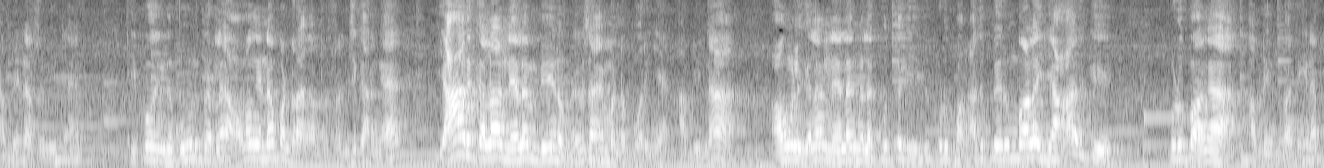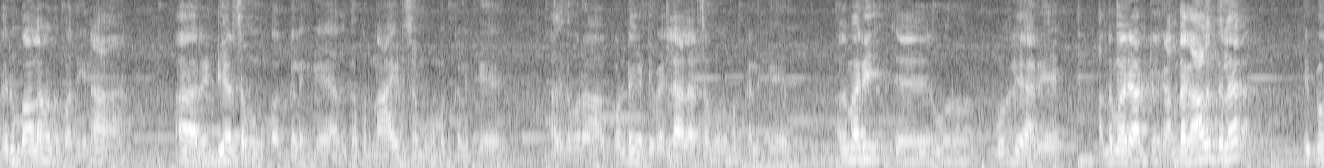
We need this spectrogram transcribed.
அப்படின்னு நான் சொல்லிட்டேன். இப்போது இந்த மூணு பேரில் அவங்க என்ன பண்ணுறாங்க அப்படி ஃப்ரெஞ்சுக்காரங்க யாருக்கெல்லாம் நிலம் வேணும் விவசாயம் பண்ண போகிறீங்க அப்படின்னா அவங்களுக்கெல்லாம் நிலங்களை குத்தகைக்கு கொடுப்பாங்க. அது பெரும்பாலும் யாருக்கு கொடுப்பாங்க அப்படின்னு பார்த்தீங்கன்னா பெரும்பாலும் வந்து பார்த்திங்கன்னா ரெட்டியார் சமூக மக்களுக்கு அதுக்கப்புறம் நாயுடு சமூக மக்களுக்கு அதுக்கப்புறம் கொண்டகட்டி வெள்ளாளர் சமூக மக்களுக்கு அது மாதிரி ஒரு முதலியார் அந்த மாதிரி ஆட்களுக்கு அந்த காலத்தில் இப்போ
